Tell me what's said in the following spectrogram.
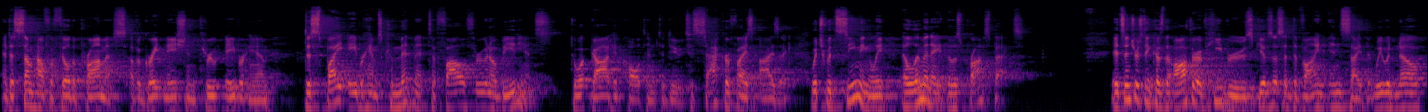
and to somehow fulfill the promise of a great nation through Abraham, despite Abraham's commitment to follow through in obedience to what God had called him to do, to sacrifice Isaac, which would seemingly eliminate those prospects. It's interesting because the author of Hebrews gives us a divine insight that we would know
